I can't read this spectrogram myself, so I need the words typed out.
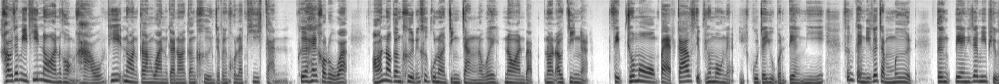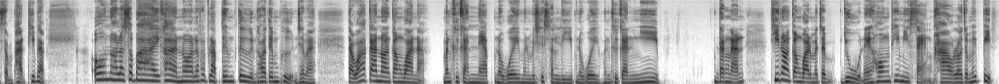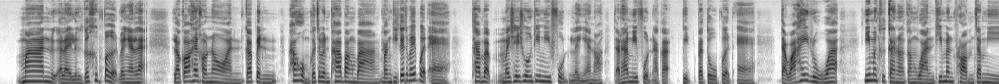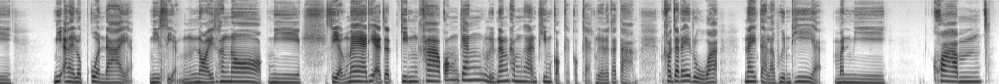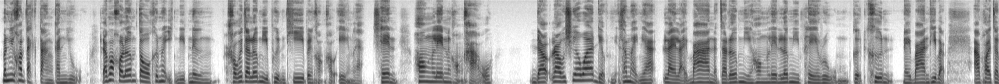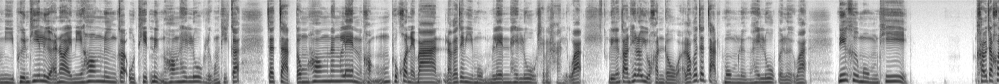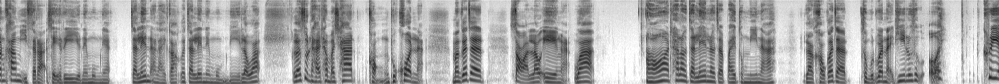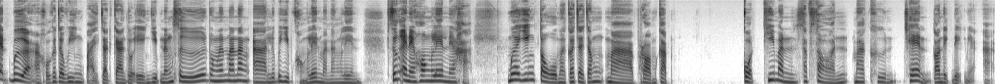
เขาจะมีที่นอนของเขาที่นอนกลางวันกับนอนกลางคืนจะเป็นคนละที่กัน เพื่อให้เขารู้ว่าอ๋อนอนกลางคืนนี่คือกูนอนจริงจังนะเว้ยนอนแบบนอนเอาจริงอะสิบชั่วโมงแปดเก้าสิบชั่วโมงเนี่ยกูจะอยู่บนเตียงนี้ ซึ่งเตียงนี้ก็จะมืดเตียงเตียงนี้จะมีผิวสัมผัสที่แบบ โอ้นอนแล้วสบายค่ะ นอนแล้วแบบหลับเต็มตื่น ทอเต็มผืนใช่ไหมแต่ว่าการนอนกลางวันอะ มันคือการแนปนะเว้ยมันไม่ใช่สลีปนะเว้ยมันคือการงีบ ดังนั้นที่นอนกลางวันมันจะอยู่ในห้องที่มีแสงเข้า เราจะไม่ปิดม่านหรืออะไรเลยก็คือเปิดไว้งั้นแหละ แล้วก็ให้เขานอนก็เป็นผ้าห่มก็จะเป็นผ้าบางๆ บางทีก็จะไม่เปิดแอร์ถ้าแบบไม่ใช่ช่วงที่มีฝุ่นอะไรเงี้ยเนาะแต่ถ้ามีฝุ่นอะก็ปิดประตูเปิดแอร์แต่ว่าให้รู้ว่านี่มันคือการนอนกลางวันที่มันพร้อมจะมีมีอะไรรบกวนได้อะ มีเสียงน้อยข้างนอก มีเสียงแม่ที่อาจจะกินข้าวก้องแก้งหรือนั่งทำงานพิมพ์กอกแกกกอกแกกหรืออะไรก็ตาม เขาจะได้รู้ว่าในแต่ละพื้นที่อะมันมีความมันมีความแตกต่างกันอยู่ แล้วพอเขาเริ่มโตขึ้นมาอีกนิดนึงเขาก็จะเริ่มมีพื้นที่เป็นของเขาเองแหละ เช่น ห้องเล่นของเขา เราเราเชื่อว่าเดี๋ยวนี้สมัยเนี้ยหลาย ๆ บ้านอะจะเริ่มมีห้องเล่น เริ่มมีเพลย์รูมเกิดขึ้นในบ้านที่แบบอะพอจะมีพื้นที่เหลือหน่อยมีห้องนึงก็อุทิศหนึ่งห้องให้ลูก หรือบางทีก็จะจัดตรงห้องนั่งเล่นของทุกคนในบ้าน แล้วก็จะมีมุมเล่นให้ลูกใช่ไหมคะหรือว่า หรือตอนที่เราอยู่คอนโดอะเราก็จะจัดมุมหนึ่งให้ลูกไปเลยว่า นี่คือมุมที่เขาจะค่อนข้างมีอิสระเสรีอยู่ในมุมเนี้ยจะเล่นอะไรก็ก็จะเล่นในมุมนี้แล้วว่า แล้วสุดท้ายธรรมชาติของทุกคนอะ มันก็จะ สอนเราเองอะว่าอ๋อถ้าเราจะเล่นเราจะไปตรงนี้นะ แล้วเขาก็จะสมมติวันไหนที่รู้สึกโอ๊ยเครียดเบื่อเขาก็จะวิ่งไปจัดการตัวเอง หยิบหนังสือตรงนั้นมานั่งอ่านหรือไปหยิบของเล่นมานั่งเล่น ซึ่งไอในห้องเล่นเนี่ยค่ะ เมื่อยิ่งโตมันก็จะต้องมาพร้อมกับกฎที่มันซับซ้อนมากขึ้น เช่น ตอนเด็ก ๆ เนี่ยอะ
